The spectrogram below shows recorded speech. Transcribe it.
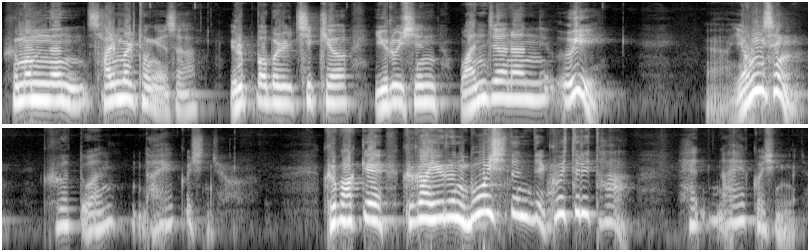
흠없는 삶을 통해서 율법을 지켜 이루신 완전한 의, 어, 영생, 그것 또한 나의 것이죠. 그 밖에 그가 이룬 무엇이든지 그것들이 다 나의 것인 거죠.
